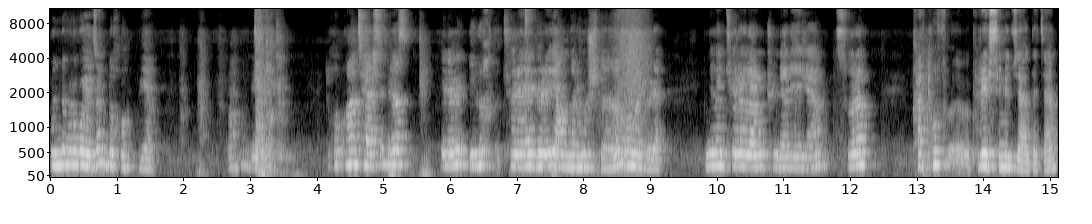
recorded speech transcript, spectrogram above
Bunu bunu qoyacağam duxovkaya. Baxın belə. Duxovkanın içərisi biraz elə bir ilıqdır. Çörəyə görə yandırmışdım, ona görə. İndi mən çörəklərimi kündələyəcəm. Sonra kartof e, püresini düzəldəcəm.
